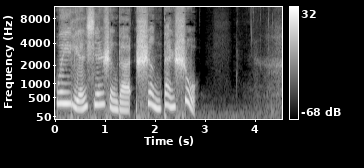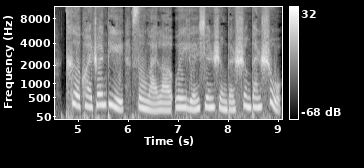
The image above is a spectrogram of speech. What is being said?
威廉先生的圣诞树》。特快专递送来了威廉先生的圣诞树。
